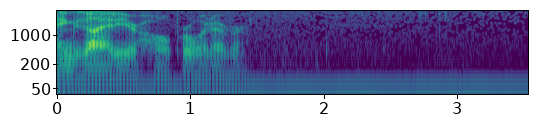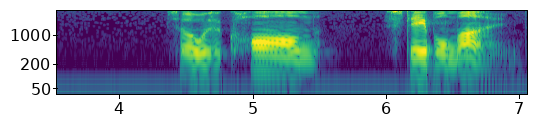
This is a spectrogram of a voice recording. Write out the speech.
anxiety or hope or whatever. So, with a calm, stable mind,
